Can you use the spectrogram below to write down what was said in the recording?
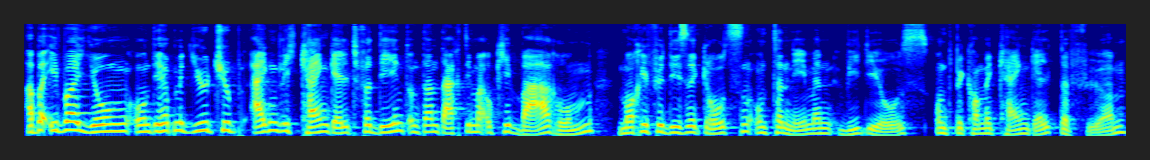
Aber ich war jung und ich habe mit YouTube eigentlich kein Geld verdient und dann dachte ich mir, okay, warum mache ich für diese großen Unternehmen Videos und bekomme kein Geld dafür?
